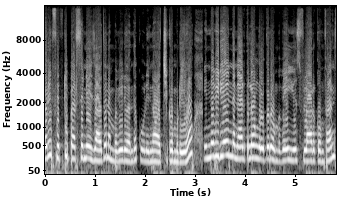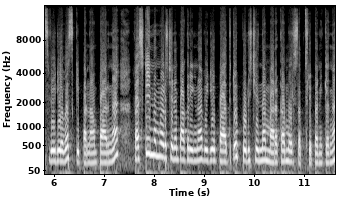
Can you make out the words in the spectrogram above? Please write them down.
ஒரு ஃபிஃப்டி பர்சன்டேஜாவது நம்ம வீடு வந்து கூலிங்காக வச்சுக்க முடியும். இந்த வீடியோ இந்த நேரத்தில் உங்களுக்கு ரொம்பவே யூஸ்ஃபுல்லாக இருக்கும் ஃப்ரெண்ட்ஸ் வீடியோவை ஸ்கிப் பண்ணாமல் பாருங்கள் ஃபஸ்ட் டைம் நம்மளோட சேனல் பார்க்குறீங்கன்னா வீடியோ பார்த்துட்டு பிடிச்சிருந்தா மறக்காமல் ஒரு சப்ஸ்கிரைப் பண்ணிக்கோங்க.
